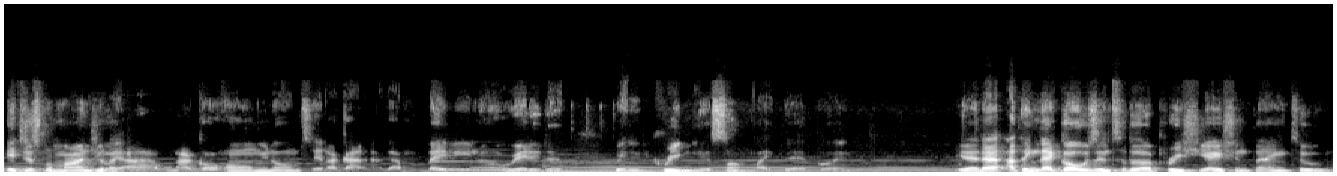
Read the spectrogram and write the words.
it just reminds you like, ah, when I go home, you know what I'm saying? I got I got my baby, you know, ready to ready to greet me or something like that. But yeah, that I think that goes into the appreciation thing too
